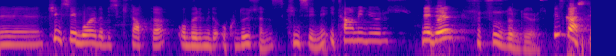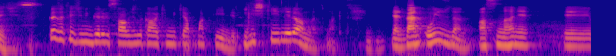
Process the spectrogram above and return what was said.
e, kimseyi bu arada biz kitapta o bölümü de okuduysanız kimseyi ne itham ediyoruz ne de suçsuzdur diyoruz. Biz gazeteciyiz. Gazetecinin görevi savcılık, hakimlik yapmak değildir. İlişkileri anlatmaktır. Yani ben o yüzden aslında hani e,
